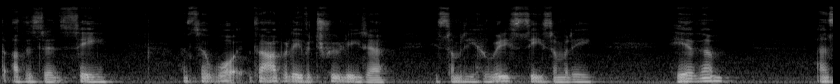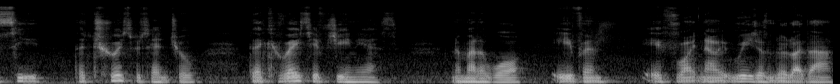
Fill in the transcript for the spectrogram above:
that others don't see. And so, what that I believe a true leader is somebody who can really see somebody, hear them, and see their truest potential, their creative genius, no matter what, even if right now it really doesn't look like that.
